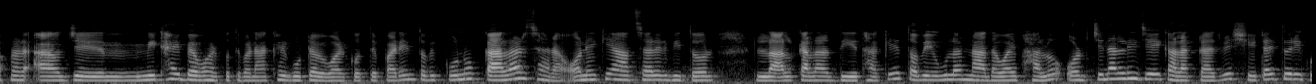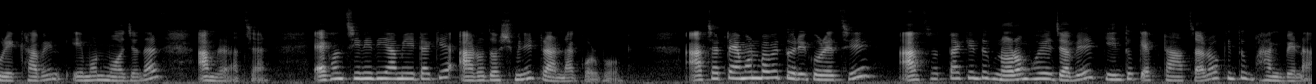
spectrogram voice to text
আপনার যে মিঠাই ব্যবহার করতে পারেন, আখের গুড়টা ব্যবহার করতে পারেন, তবে কোনো কালার ছাড়া অনেকে আচারের ভিতর লাল কালার দিয়ে থাকে, তবে এগুলো না দেওয়াই ভালো। অরিজিনালি যে কালারটা আসবে সেটাই তৈরি করে খাবেন এমন মজাদার আমরা আচার। এখন চিনি দিয়ে আমি এটাকে আরও দশ মিনিট রান্না করব। আচারটা এমনভাবে তৈরি করেছি, আচারটা কিন্তু নরম হয়ে যাবে, কিন্তু একটা আচারও কিন্তু ভাঙবে না।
